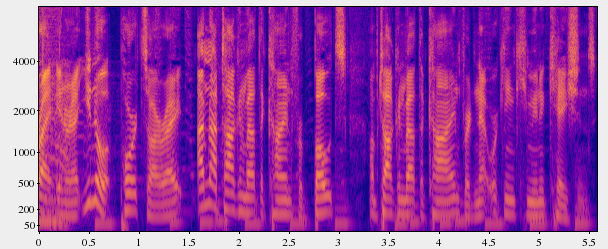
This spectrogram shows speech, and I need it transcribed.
Right, Internet, you know what ports are, right? I'm not talking about the kind for boats, I'm talking about the kind for networking communications.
